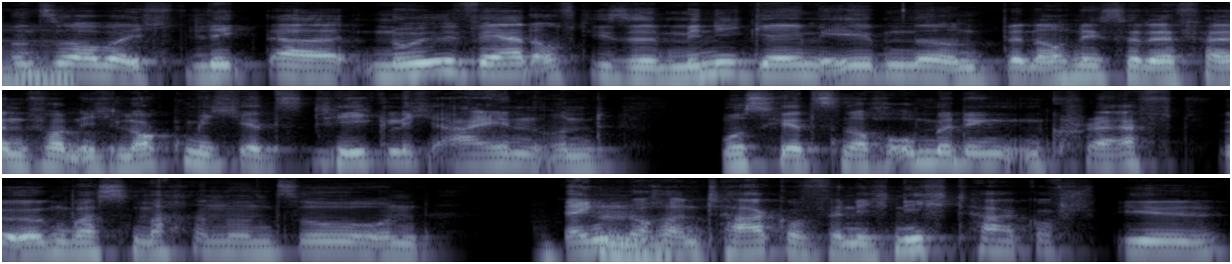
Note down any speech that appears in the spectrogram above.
und Mhm. so, aber ich lege da null Wert auf diese Minigame-Ebene und bin auch nicht so der Fan von, ich logge mich jetzt täglich ein und muss jetzt noch unbedingt einen Craft für irgendwas machen und so und denke Mhm. noch an Tarkov, wenn ich nicht Tarkov spiele.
